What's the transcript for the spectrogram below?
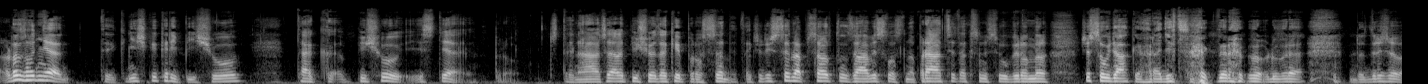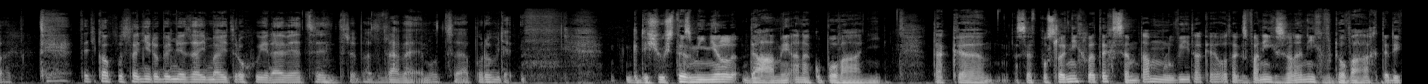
Rozhodně ty knížky, které píšu, tak píšu jistě pro čtenáře, ale píšu je taky pro sebe. Takže když jsem napsal tu závislost na práci, tak jsem si uvědomil, že jsou nějaké hranice, které bylo dobré dodržovat. Teďka v poslední době mě zajímají trochu jiné věci, třeba zdravé emoce a podobně. Když už jste zmínil dámy a nakupování, tak eh, se v posledních letech sem tam mluví také o takzvaných zelených vdovách, tedy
